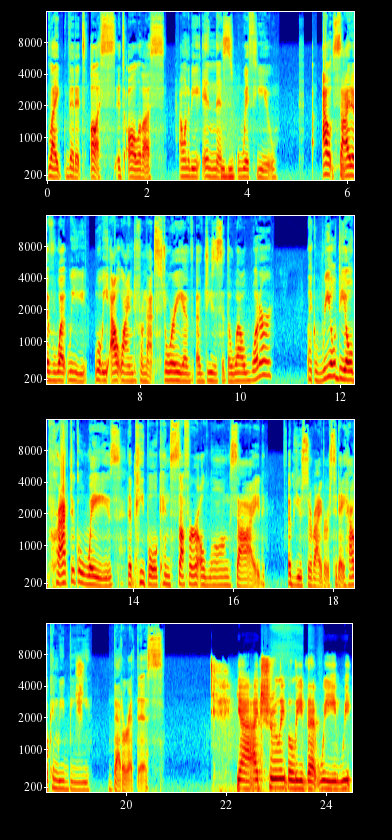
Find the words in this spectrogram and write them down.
Like that it's us, it's all of us. I want to be in this mm-hmm. with you outside of what we what we outlined from that story of, of Jesus at the well, what are like real deal practical ways that people can suffer alongside abuse survivors today? How can we be better at this? Yeah, I truly believe that we we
